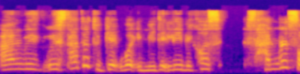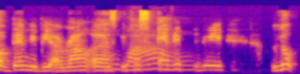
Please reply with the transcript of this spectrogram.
And we, we started to get work immediately because hundreds of them will be around us oh, because wow. everybody look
